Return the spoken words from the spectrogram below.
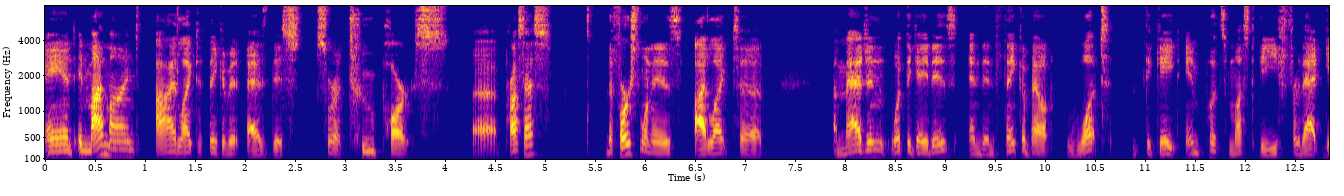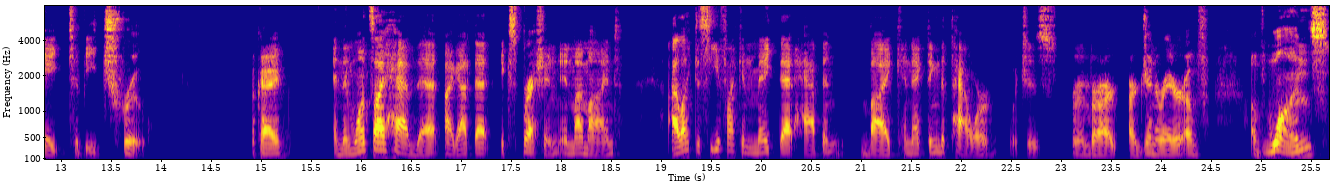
And in my mind, I like to think of it as this sort of two parts uh, process. The first one is I like to imagine what the gate is and then think about what the gate inputs must be for that gate to be true. Okay. And then once I have that, I got that expression in my mind. I like to see if I can make that happen by connecting the power, which is, remember, our, our generator of, of ones,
